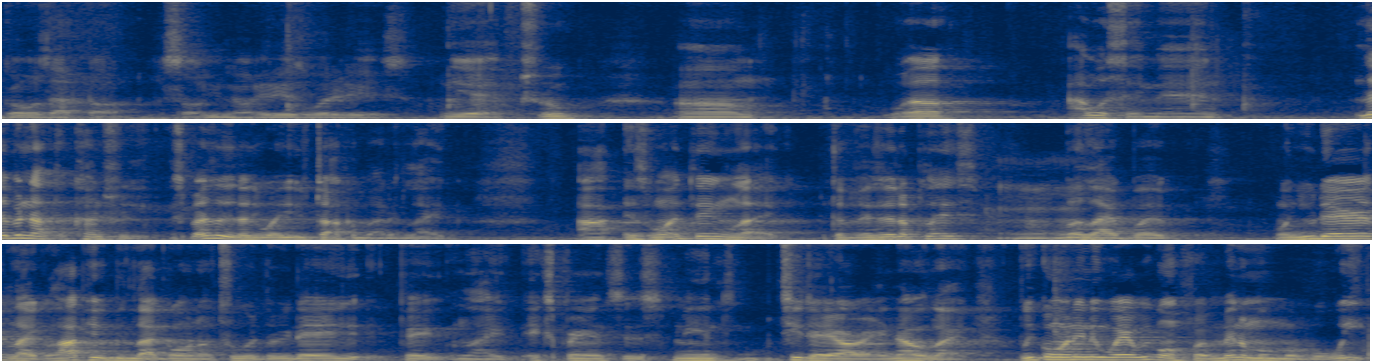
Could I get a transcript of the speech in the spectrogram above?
go as I thought. So you know, it is what it is. Yeah, true. Um, well, I would say, man, living out the country, especially the way you talk about it, like, uh, it's one thing like to visit a place, but like, but when you there, like a lot of people be like going on two or three day like experiences. Me and TJ already know, like, we going anywhere, we going for a minimum of a week,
